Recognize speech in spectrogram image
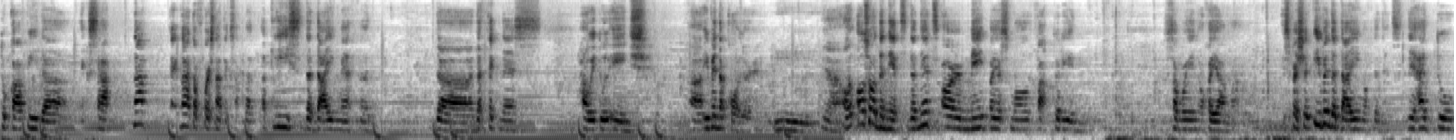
to copy the exact not not of course not exact, but at least the dyeing method, the the thickness, how it will age, uh, even the color. Yeah. Also the knits. The knits are made by a small factory in somewhere in Okayama. Especially even the dyeing of the knits. They had to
